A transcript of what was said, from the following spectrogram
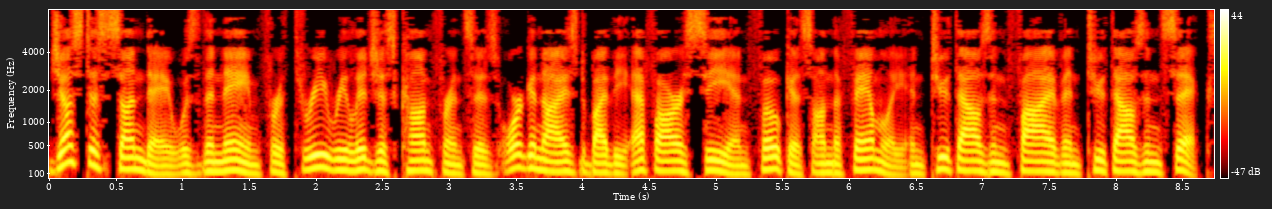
Justice Sunday was the name for three religious conferences organized by the FRC and Focus on the Family in 2005 and 2006.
